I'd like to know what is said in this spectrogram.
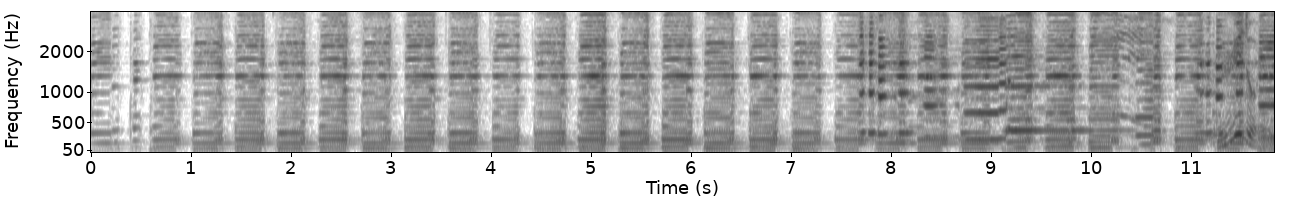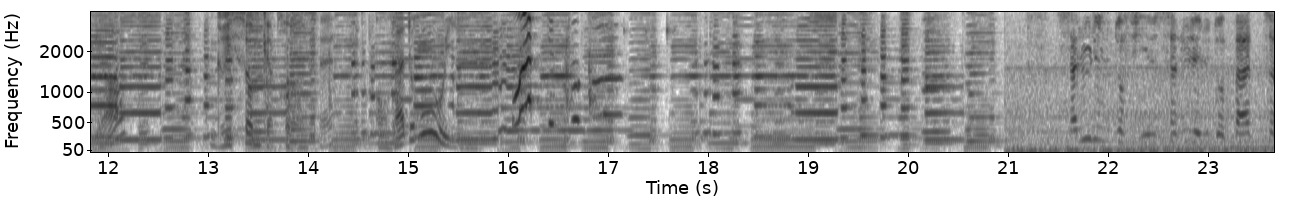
Ludo le gars, Grissom 87. en vadrouille. Salut les ludophiles, salut les ludopathes.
